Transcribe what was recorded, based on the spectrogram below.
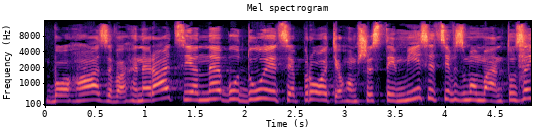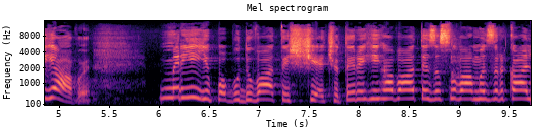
бо газова генерація не будується протягом шести місяців з моменту заяви. Мрії побудувати ще 4 гігавати, за словами Зеркаль,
